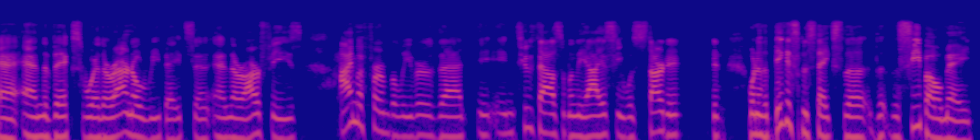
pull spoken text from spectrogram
and, and the VIX where there are no rebates and, and there are fees. I'm a firm believer that in 2000, when the ISE was started, one of the biggest mistakes the, the, the CBOE made.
